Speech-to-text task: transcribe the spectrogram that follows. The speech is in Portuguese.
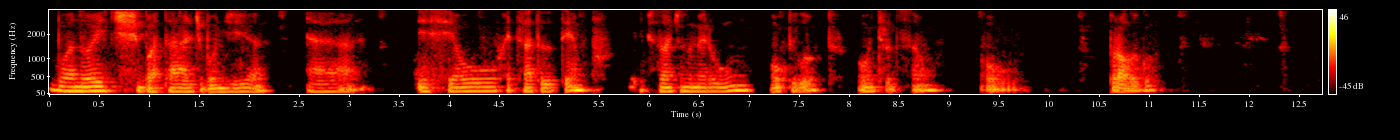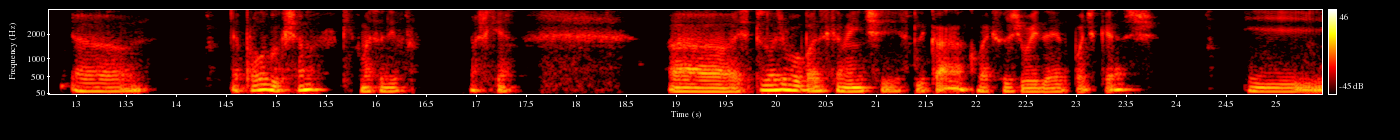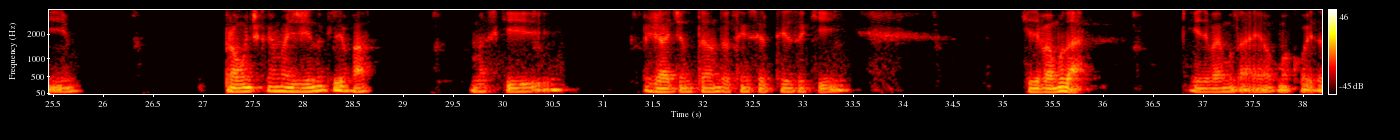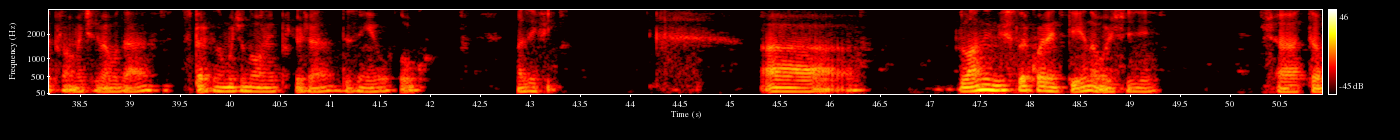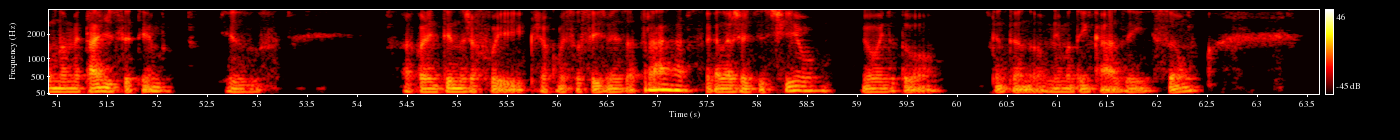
Boa noite, boa tarde, bom dia. Uh, esse é o Retrato do Tempo, episódio número 1, um, ou piloto, ou introdução, ou prólogo. Uh, é prólogo que chama? Que começa o livro? Acho que é. Uh, esse episódio eu vou basicamente explicar como é que surgiu a ideia do podcast e para onde que eu imagino que ele mas que já adiantando, eu tenho certeza que que ele vai mudar. Ele vai mudar em alguma coisa, provavelmente ele vai mudar. Espero que não mude o nome, porque eu já desenhei o logo. Mas enfim. Ah, lá no início da quarentena, hoje já estamos na metade de setembro. Jesus. A quarentena já foi, já começou seis meses atrás, a galera já desistiu, eu ainda tô tentando me manter em casa e são.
